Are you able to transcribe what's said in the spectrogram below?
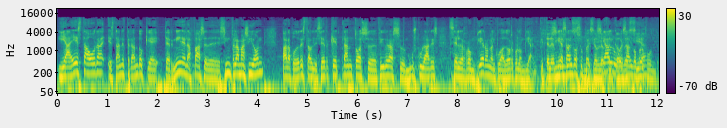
y a esta hora están esperando que termine la fase de desinflamación para poder establecer qué tantas eh, fibras musculares se le rompieron al jugador colombiano. ¿Qué tal, si es algo superficial o es algo García. profundo.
